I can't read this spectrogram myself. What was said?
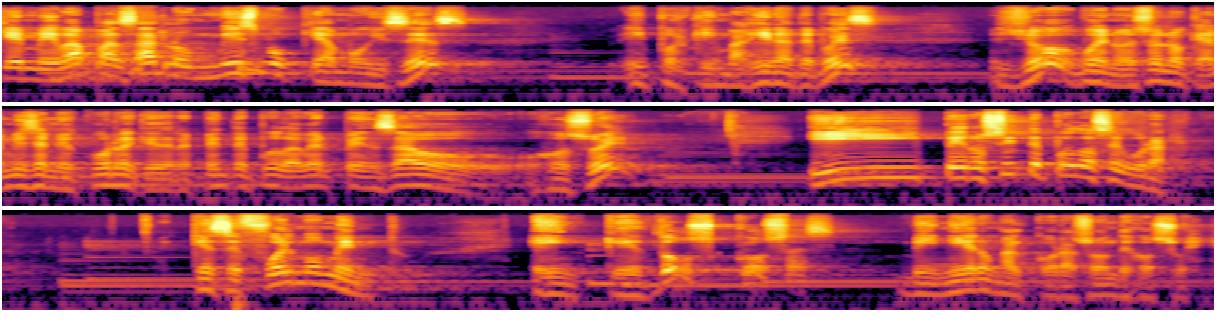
que me va a pasar lo mismo que a Moisés? Y porque imagínate pues, yo, bueno, eso es lo que a mí se me ocurre que de repente pudo haber pensado Josué. Y, pero sí te puedo asegurar que ese fue el momento en que dos cosas vinieron al corazón de Josué.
